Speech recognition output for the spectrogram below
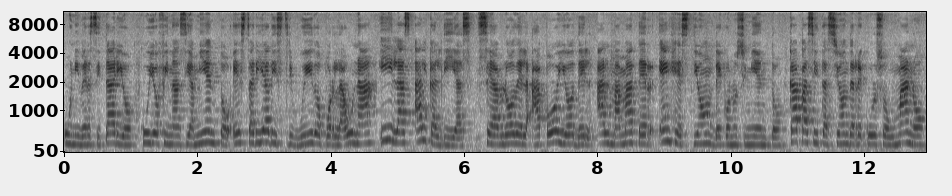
universitario, cuyo financiamiento estaría distribuido por la UNA y las alcaldías. Se habló del apoyo del alma mater en gestión de conocimiento, capacitación de recurso humano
